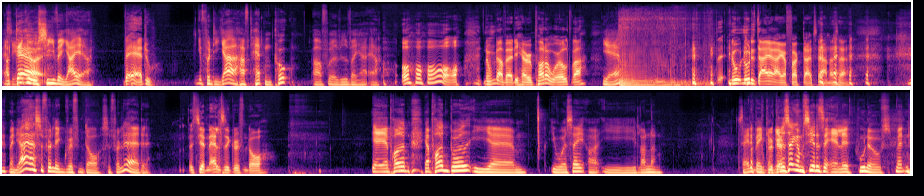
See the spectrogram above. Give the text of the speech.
og jeg der- kan jo sige, hvad jeg er. hvad er du? Fordi jeg har haft hatten på, og fået at vide, hvad jeg er. Åh, oh, oh, oh. Nogen, der har været i Harry Potter World, var. Ja, Nu, nu er det dig, jeg rækker fuck dig til, Anders her. men jeg er selvfølgelig ikke Gryffindor. Selvfølgelig er jeg det. Siger den altid Gryffindor. Ja, jeg prøvede den, jeg prøvede den både i, øh, i USA og i London. Sagde det begge. Jeg ved ikke, om man siger det til alle. Who knows? Men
